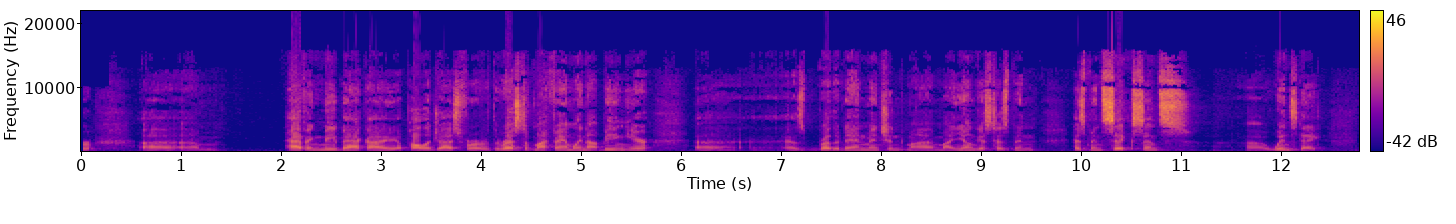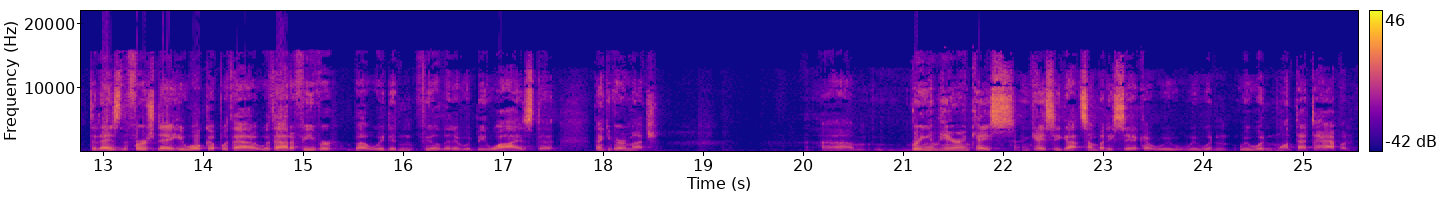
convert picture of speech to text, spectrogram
uh, um, having me back. I apologize for the rest of my family not being here. Uh, as Brother Dan mentioned, my, my youngest has been, has been sick since uh, Wednesday. Today's the first day he woke up without, without a fever, but we didn't feel that it would be wise to. Thank you very much. Um, bring him here in case in case he got somebody sick. Uh, we, we wouldn't we wouldn't want that to happen.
